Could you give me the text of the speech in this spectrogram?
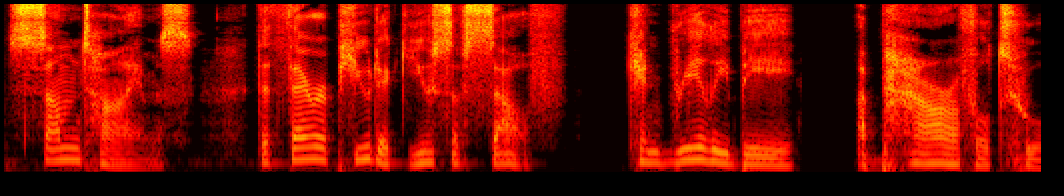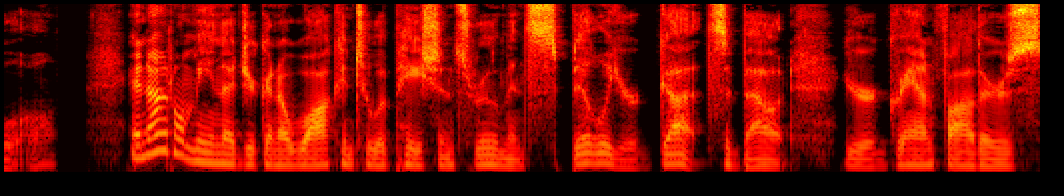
Sometimes the therapeutic use of self can really be a powerful tool. And I don't mean that you're going to walk into a patient's room and spill your guts about your grandfather's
